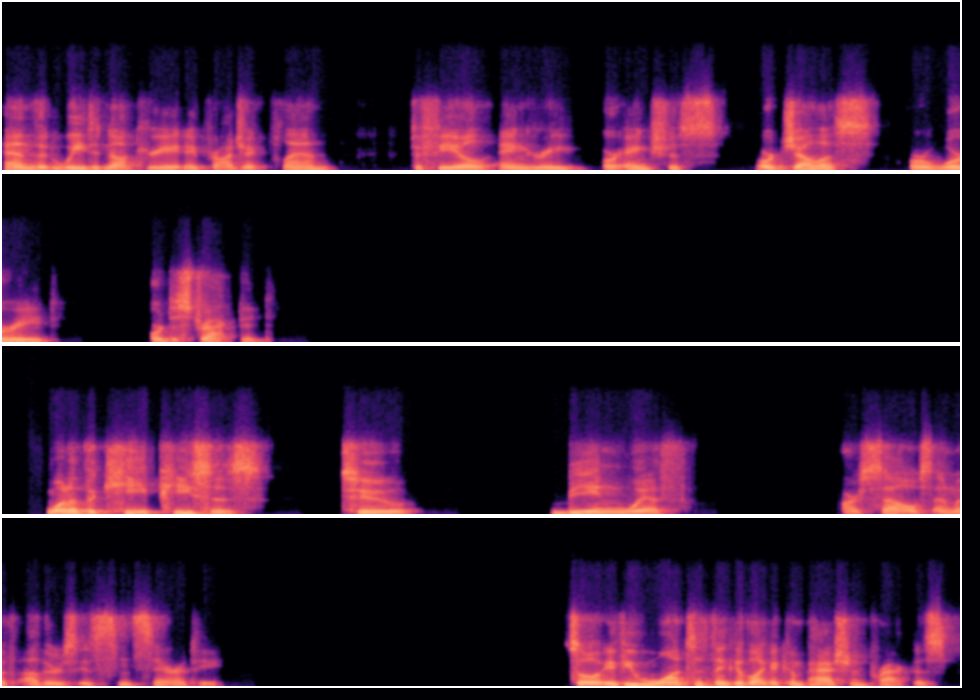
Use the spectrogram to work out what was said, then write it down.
and that we did not create a project plan to feel angry or anxious or jealous or worried or distracted. One of the key pieces to being with ourselves and with others is sincerity. So if you want to think of like a compassion practice,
